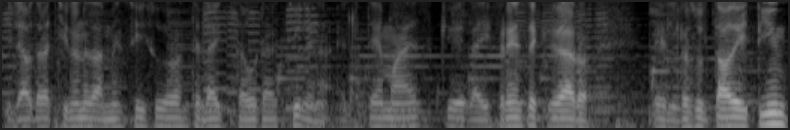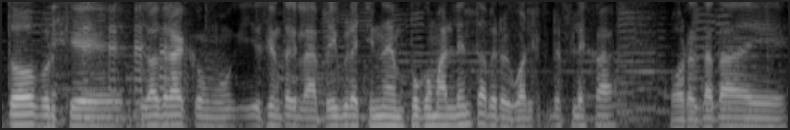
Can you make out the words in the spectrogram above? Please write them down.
Y la otra chilena también se hizo durante la dictadura chilena. El tema es que la diferencia es que, claro, el resultado es distinto porque la otra, como yo siento que la película chilena es un poco más lenta, pero igual refleja o retrata de,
